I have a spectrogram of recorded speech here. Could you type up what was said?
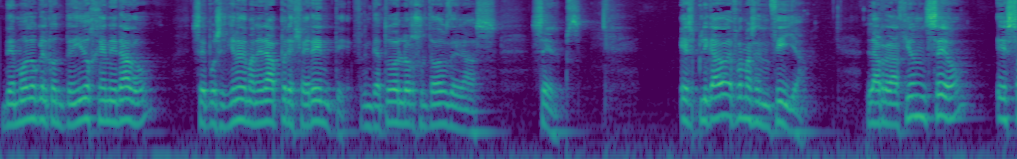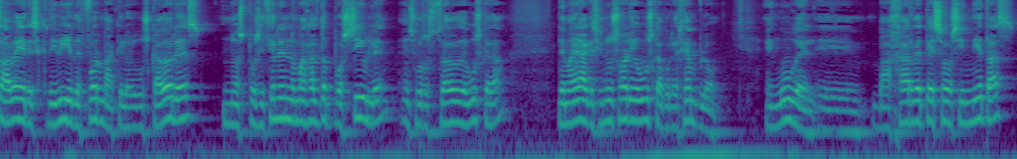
de modo que el contenido generado se posicione de manera preferente frente a todos los resultados de las SERPs. Explicado de forma sencilla, la redacción SEO es saber escribir de forma que los buscadores nos posicionen lo más alto posible en su resultado de búsqueda, de manera que si un usuario busca, por ejemplo, en Google eh, bajar de peso sin dietas,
